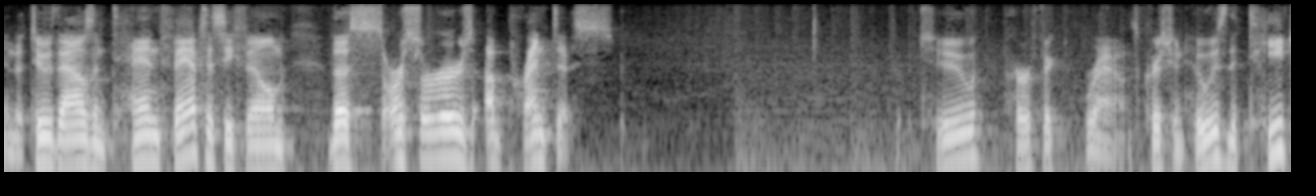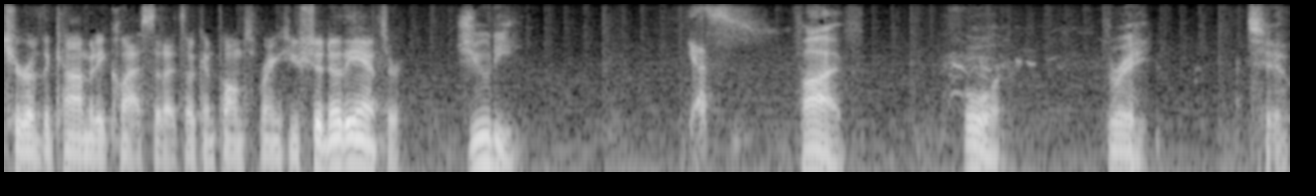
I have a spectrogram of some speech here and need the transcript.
in the 2010 fantasy film The Sorcerer's Apprentice? For two perfect rounds. Christian, who is the teacher of the comedy class that I took in Palm Springs? You should know the answer. Judy. Yes. Five, four, three, two,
